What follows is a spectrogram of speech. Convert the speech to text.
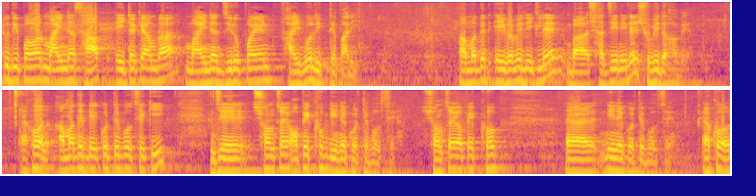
to the power minus half এইটাকে আমরা মাইনাস জিরো পয়েন্ট ফাইভও লিখতে পারি। আমাদের এইভাবে লিখলে বা সাজিয়ে নিলে সুবিধা হবে। এখন আমাদের বের করতে বলছে কি? যে সঞ্চয় অপেক্ষক নির্ণয় করতে বলছে। সঞ্চয় অপেক্ষক নির্ণয় করতে বলছে। এখন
